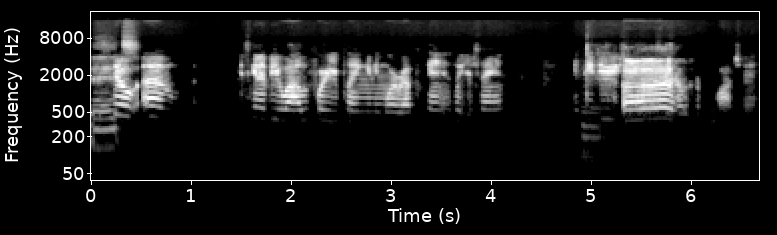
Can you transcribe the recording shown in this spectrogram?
So um, it's gonna be a while before you're playing any more Replicant, is what you're saying? If you do, you should Uh, watch it.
